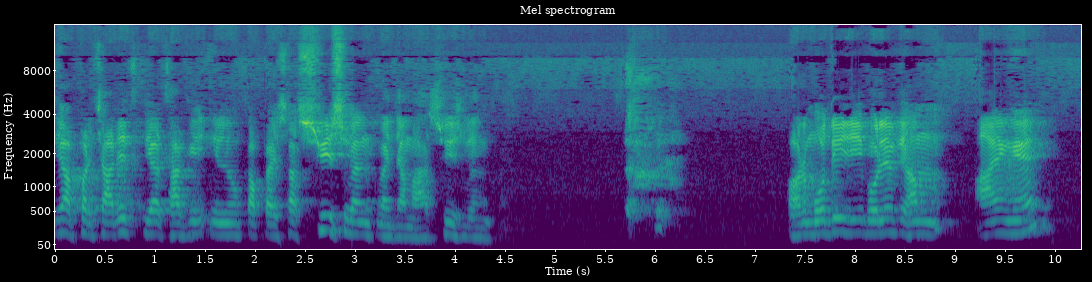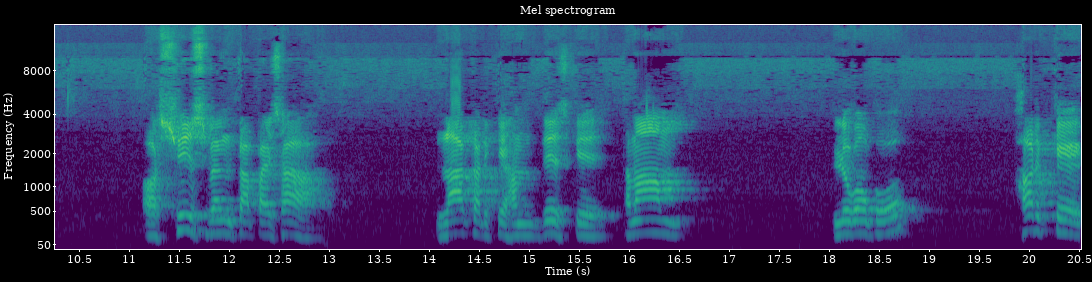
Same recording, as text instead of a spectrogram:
यह प्रचारित किया था कि इन लोगों का पैसा स्विस बैंक में जमा है, स्विस बैंक में। और मोदी जी बोले कि हम आएँगे और स्विस बैंक का पैसा ला करके हम देश के तमाम लोगों को, हर के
